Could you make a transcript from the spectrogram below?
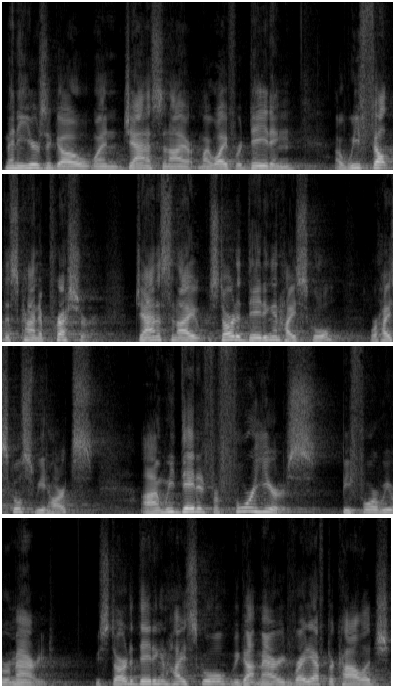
Many years ago, when Janice and I, my wife, were dating, uh, we felt this kind of pressure. Janice and I started dating in high school. We're high school sweethearts. Uh, and we dated for four years before we were married. We started dating in high school. We got married right after college,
